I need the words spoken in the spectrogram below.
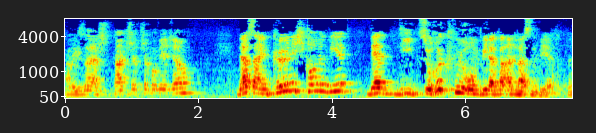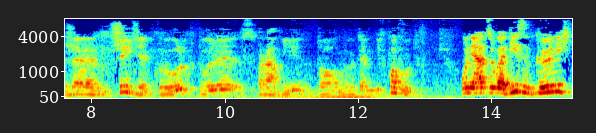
ale Izajasz także przepowiedział, dass ein König kommen wird, der die Zurückführung wieder veranlassen wird. że przyjdzie król, który sprawi to, ten ich powrót. Und er hat sogar diesen König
